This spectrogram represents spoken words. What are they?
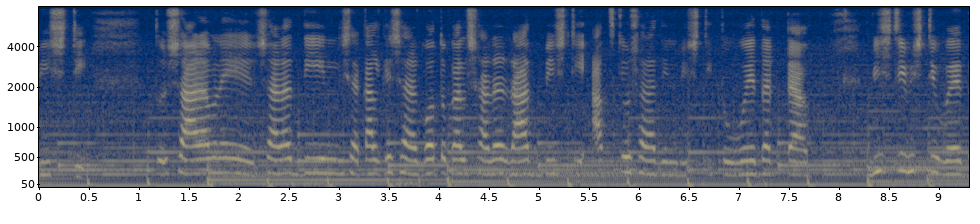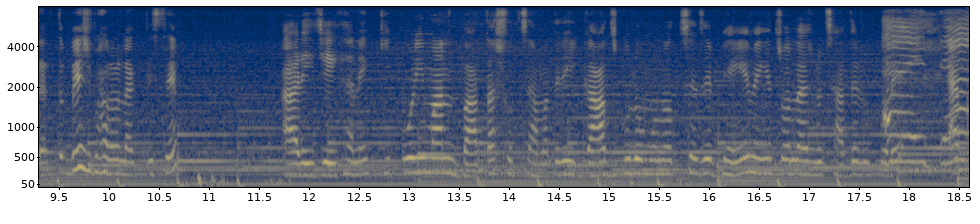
বৃষ্টি। তো সারা মানে সারা দিন কালকে সারা, গতকাল সারা রাত বৃষ্টি, আজকেও সারা দিন বৃষ্টি, তো ওয়েদারটা বৃষ্টি বৃষ্টি ওয়েদার তো বেশ ভালো লাগতেছে। আর এই যে এখানে কি পরিমাণ বাতাস হচ্ছে, আমাদের এই গাছগুলো মনে হচ্ছে যে ভেঙে ভেঙে চলে আসবে ছাদের উপরে। এত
